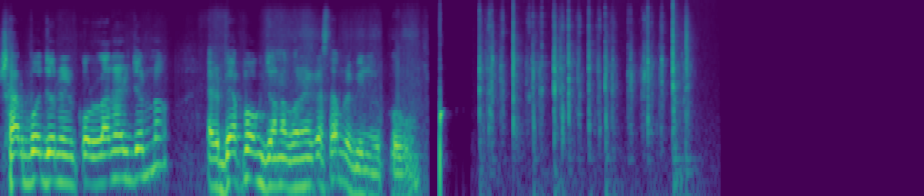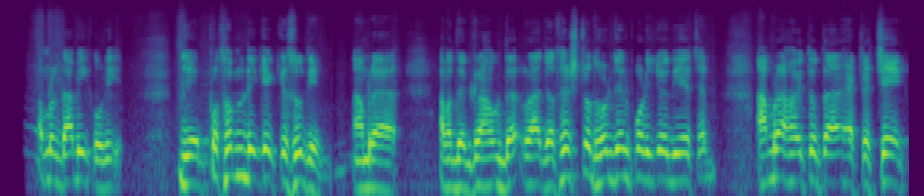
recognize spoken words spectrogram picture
সার্বজনীন কল্যাণের জন্য এর ব্যাপক জনগণের কাছে আমরা বিনিয়োগ করব। আমরা দাবি করি যে প্রথম দিকে কিছুদিন আমরা আমাদের গ্রাহকরা যথেষ্ট ধৈর্যের পরিচয় দিয়েছেন। আমরা হয়তো তা একটা চেক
